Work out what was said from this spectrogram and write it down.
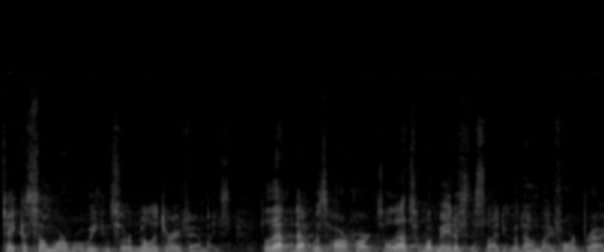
take us somewhere where we can serve military families. So that, that was our heart. So that's what made us decide to go down by Fort Bragg.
